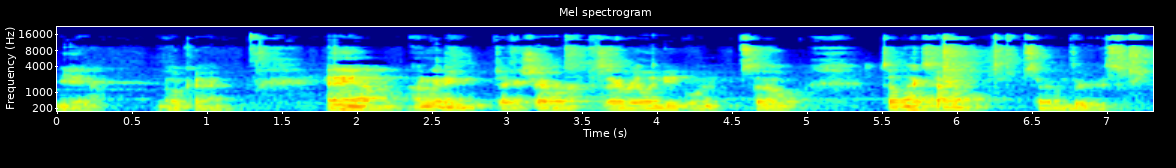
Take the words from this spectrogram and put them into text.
Yeah. Okay. Anyhow, I'm gonna take a shower because I really need one. So, till next time, seventy-threes.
